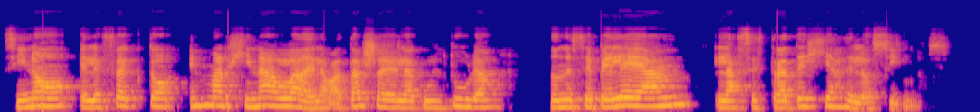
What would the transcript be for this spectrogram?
sino el efecto es marginarla de la batalla de la cultura donde se pelean las estrategias de los signos.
